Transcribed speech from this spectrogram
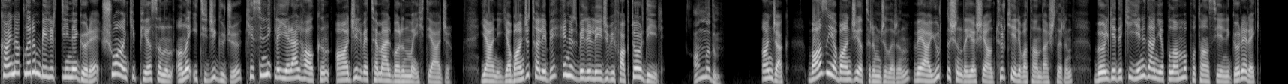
Kaynakların belirttiğine göre şu anki piyasanın ana itici gücü kesinlikle yerel halkın acil ve temel barınma ihtiyacı. Yani yabancı talebi henüz belirleyici bir faktör değil. Anladım. Ancak bazı yabancı yatırımcıların veya yurt dışında yaşayan Türkiye'li vatandaşların bölgedeki yeniden yapılanma potansiyelini görerek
